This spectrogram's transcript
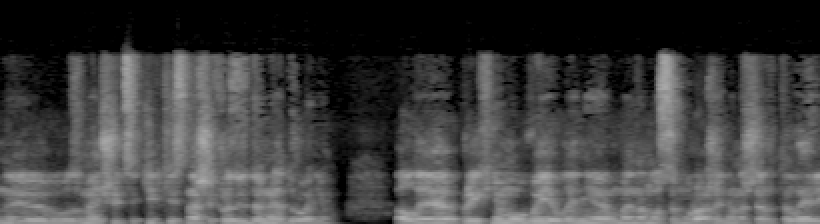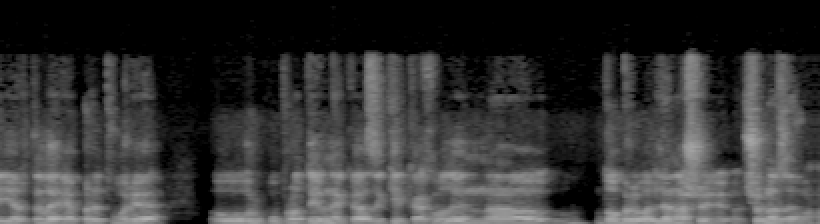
не зменшується кількість наших розвідувальних дронів. Але при їхньому виявленні ми наносимо ураження нашій артилерії. Артилерія перетворює групу противника за кілька хвилин на добриво для нашої чорноземи.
